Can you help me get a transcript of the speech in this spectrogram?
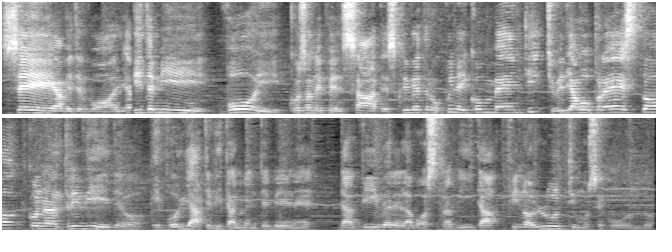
se avete voglia. Ditemi voi cosa ne pensate, scrivetelo qui nei commenti. Ci vediamo presto con altri video e vogliatevi talmente bene da vivere la vostra vita fino all'ultimo secondo,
